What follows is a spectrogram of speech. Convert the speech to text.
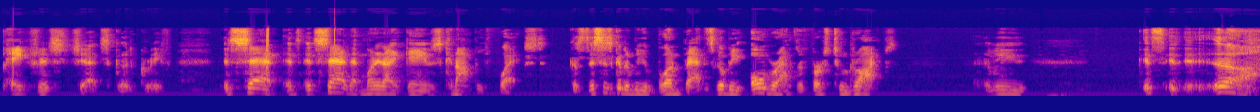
Patriots Jets. Good grief it's sad. It's, it's sad that Monday night games cannot be flexed because this is going to be a bloodbath. It's going to be over after the first two drives. I mean, it's it, it, oh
